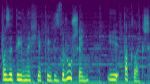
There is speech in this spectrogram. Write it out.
позитивних якихось зрушень і так легше.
